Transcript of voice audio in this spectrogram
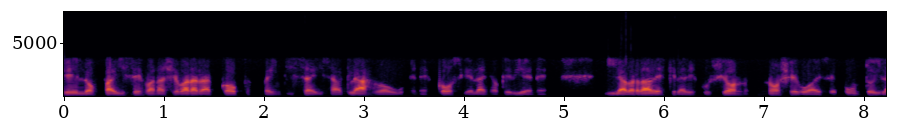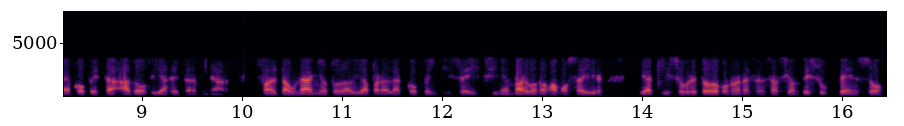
que los países van a llevar a la COP 26 a Glasgow, en Escocia, el año que viene. Y la verdad es que la discusión no llegó a ese punto y la COP está a dos días de terminar. Falta un año todavía para la COP 26, sin embargo nos vamos a ir de aquí sobre todo con una sensación de suspenso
